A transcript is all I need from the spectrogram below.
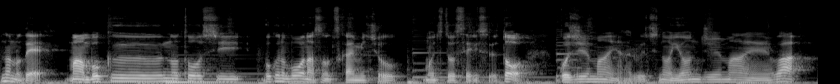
なので、まあ僕の投資、僕のボーナスの使い道をもう一度整理すると、50万円あるうちの40万円は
